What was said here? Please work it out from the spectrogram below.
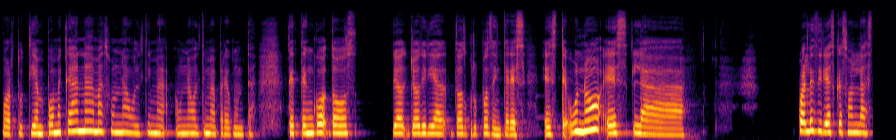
por tu tiempo. Me queda nada más una última, una última pregunta, que tengo dos, yo, yo diría dos grupos de interés. Este, uno es la, ¿cuáles dirías que son las,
